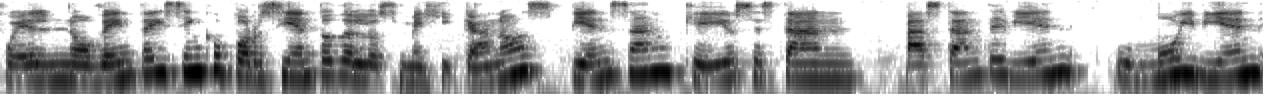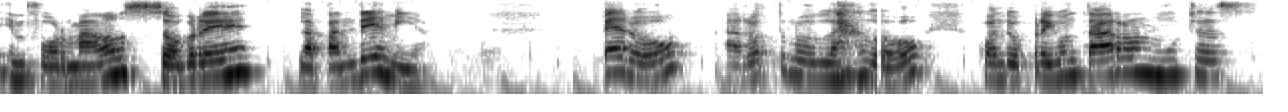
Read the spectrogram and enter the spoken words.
fue el 95% de los mexicanos piensan que ellos están bastante bien o muy bien informados sobre la pandemia. Pero, al otro lado, cuando preguntaron muchas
